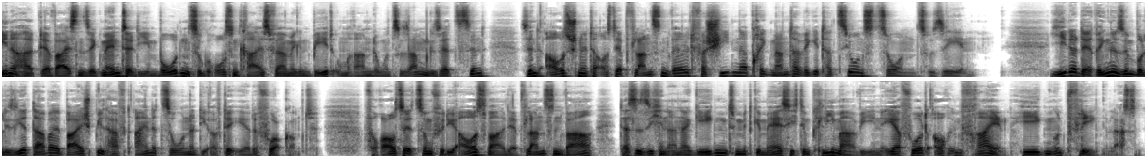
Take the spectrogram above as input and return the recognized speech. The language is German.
Innerhalb der weißen Segmente, die im Boden zu großen kreisförmigen Beetumrandungen zusammengesetzt sind, sind Ausschnitte aus der Pflanzenwelt verschiedener prägnanter Vegetationszonen zu sehen. Jeder der Ringe symbolisiert dabei beispielhaft eine Zone, die auf der Erde vorkommt. Voraussetzung für die Auswahl der Pflanzen war, dass sie sich in einer Gegend mit gemäßigtem Klima wie in Erfurt auch im Freien hegen und pflegen lassen.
